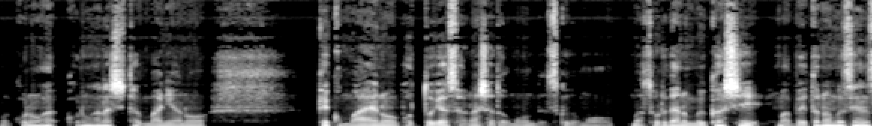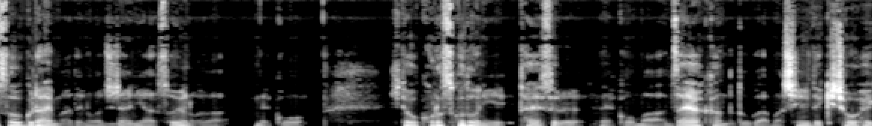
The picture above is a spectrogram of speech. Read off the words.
まあ、この、この話多分前にあの、結構前のポッドキャスト話したと思うんですけども、まあ、それであの昔、まあ、ベトナム戦争ぐらいまでの時代にはそういうのがね、こう、人を殺すことに対する、ね、こう、まあ、罪悪感だとか、まあ、心理的障壁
